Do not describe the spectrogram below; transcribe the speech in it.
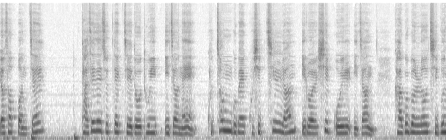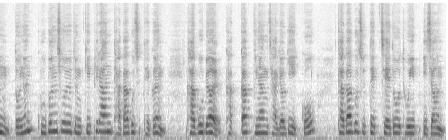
여섯 번째, 다세대 주택 제도 도입 이전에 1997년 1월 15일 이전 가구별로 지분 또는 구분 소유 등기 필요한 다가구 주택은 가구별 각각 분양 자격이 있고 다가구 주택 제도 도입 이전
